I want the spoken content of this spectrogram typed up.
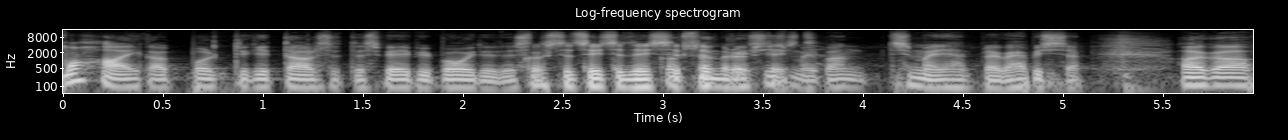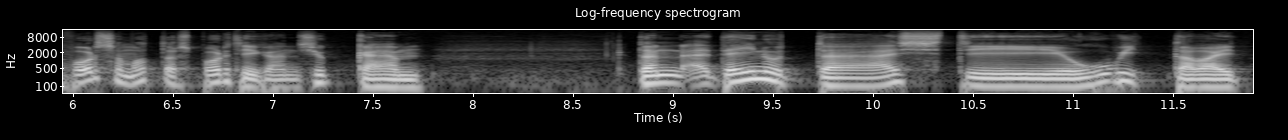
maha igalt poolt digitaalsetest veebipoodidest. kaks tuhat seitseteist, september siis ma ei üksteist. pannud, siis ma ei jäänud praegu häbisse. aga Forsa motorspordiga on sihuke, ta on teinud äh, hästi huvitavaid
